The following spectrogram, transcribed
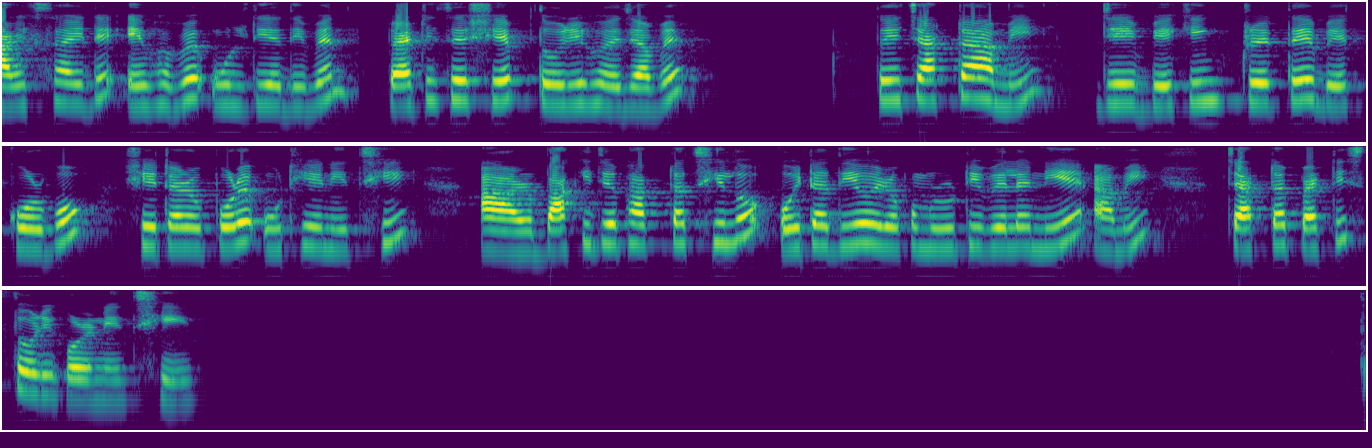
আরেক সাইডে এভাবে উল্টিয়ে দিবেন, প্যাটিসের শেপ তৈরি হয়ে যাবে। তো এই চারটা আমি যে বেকিং ট্রেতে বেক করব, সেটার উপরে উঠিয়ে নিচ্ছি। আর বাকি যে ভাগটা ছিল, ওইটা দিয়েও এরকম রুটি বেলে নিয়ে আমি চারটা প্যাটিস তৈরি করে নিচ্ছি। তো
